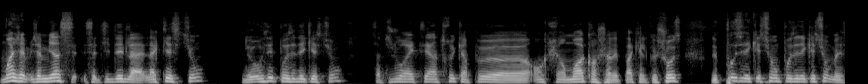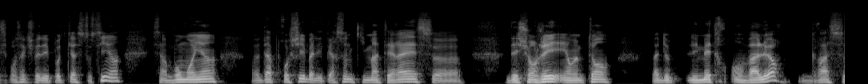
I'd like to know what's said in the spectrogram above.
Moi, j'aime bien cette idée de la, question, de oser poser des questions. Ça a toujours été un truc un peu euh, ancré en moi quand je savais pas quelque chose, de poser des questions, poser des questions. Mais c'est pour ça que je fais des podcasts aussi. Hein. C'est un bon moyen euh, d'approcher bah, les personnes qui m'intéressent, euh, d'échanger et en même temps bah, de les mettre en valeur grâce,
